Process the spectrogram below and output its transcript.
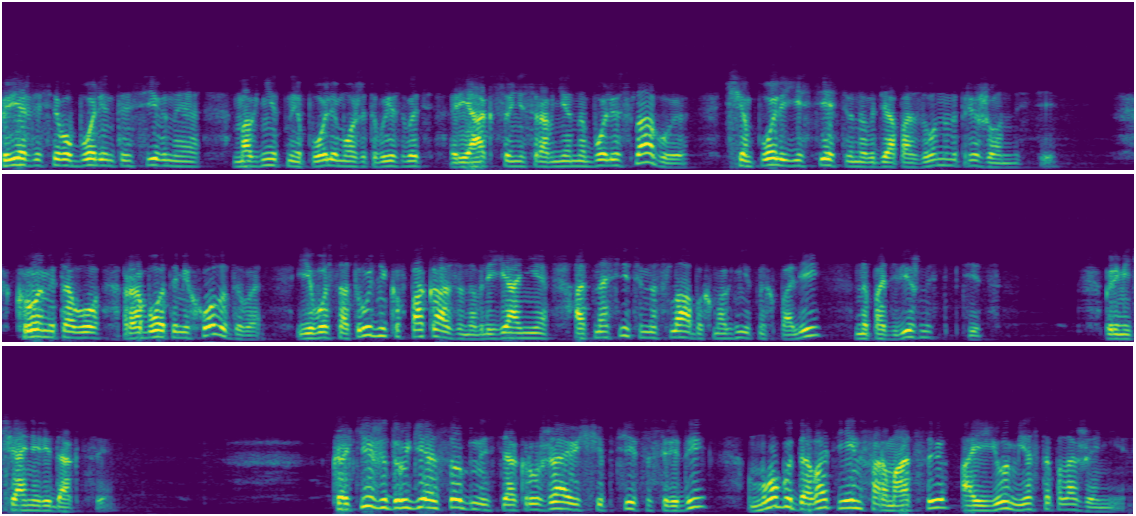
Прежде всего, более интенсивное магнитное поле может вызвать реакцию несравненно более слабую, чем поле естественного диапазона напряженности. Кроме того, работами Холодова и его сотрудников показано влияние относительно слабых магнитных полей на подвижность птиц. Примечание редакции. Какие же другие особенности окружающей птицы среды могут давать ей информацию о ее местоположении.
